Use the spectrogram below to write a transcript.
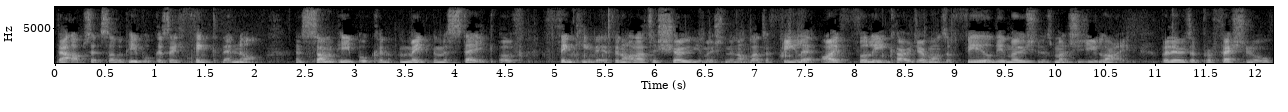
that upsets other people because they think they're not. And some people can make the mistake of thinking that if they're not allowed to show the emotion, they're not allowed to feel it. I fully encourage everyone to feel the emotion as much as you like, but there is a professional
